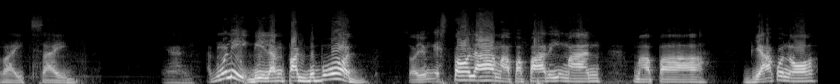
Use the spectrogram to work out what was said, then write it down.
right side. Yan. At muli, bilang pagbubuod. So, yung estola, mapapari man, mapa diakono,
